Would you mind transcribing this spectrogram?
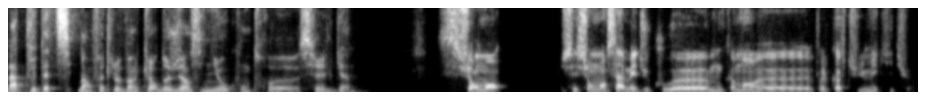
Bah, peut-être, bah, en fait, le vainqueur de Gersigno contre euh, Cyril Gann. Sûrement. C'est sûrement ça, mais du coup, euh, comment Volkov, tu lui mets qui, tu vois?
